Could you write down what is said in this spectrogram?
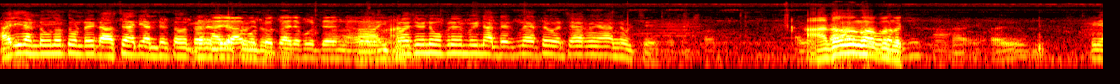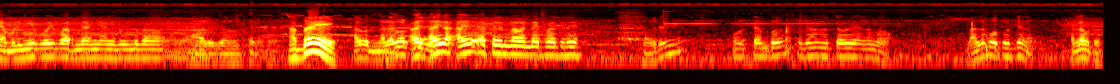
അലി രണ്ടു മൂന്നിടത്തും ഉണ്ടായി. ലാസ്റ്റ് അലി അന്റെ അടുത്ത് ഇപ്രാവശ്യം പിന്നെ മൂപ്പര് വരുമ്പോ പിന്നെ എന്റെ അടുത്ത് നേരത്തെ വിളിച്ച കാരണം ഞാൻ എന്നെ വിളിച്ചത് അതൊന്നും പിന്നെ നമ്മളിങ്ങനെ പോയി പറഞ്ഞാൽ ഞങ്ങൾ. അപ്പേ. അത് എത്ര ഉണ്ടാവും എന്റെ അഭിപ്രായത്തിൽ? ഒരു നൂറ്റമ്പത് ഒരു നൂറ്ററുപത് അങ്ങനെ നല്ല പോത്തുകുട്ടിയാണ് നല്ല കൂട്ടം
